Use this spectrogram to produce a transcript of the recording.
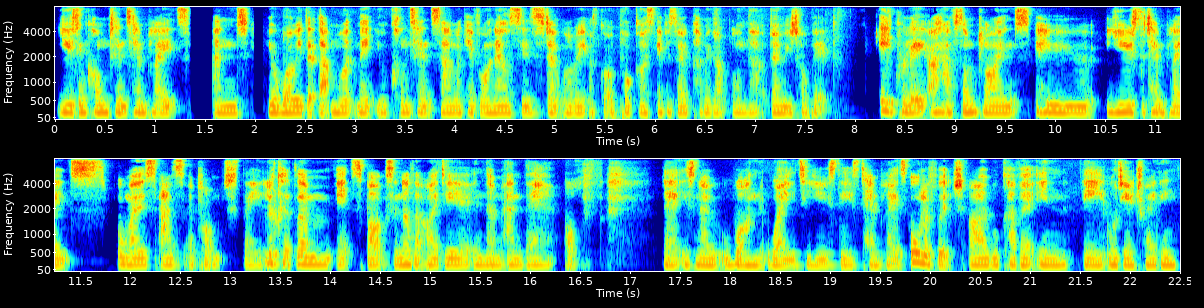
using content templates and you're worried that that might make your content sound like everyone else's, don't worry. I've got a podcast episode coming up on that very topic. Equally, I have some clients who use the templates almost as a prompt. They look at them, it sparks another idea in them, and they're off. There is no one way to use these templates, all of which I will cover in the audio training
